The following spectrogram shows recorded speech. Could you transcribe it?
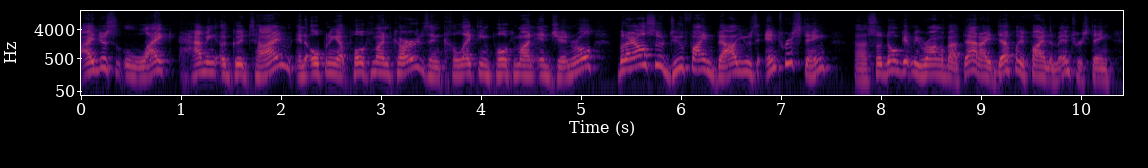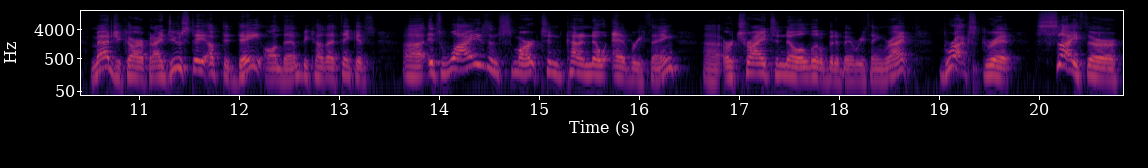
I just like having a good time and opening up Pokemon cards and collecting Pokemon in general, but I also do find values interesting, uh, so don't get me wrong about that. I definitely find them interesting, Magikarp, and I do stay up to date on them because I think it's uh, it's wise and smart to kind of know everything, uh, or try to know a little bit of everything, right? Brock's Grit, Scyther,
